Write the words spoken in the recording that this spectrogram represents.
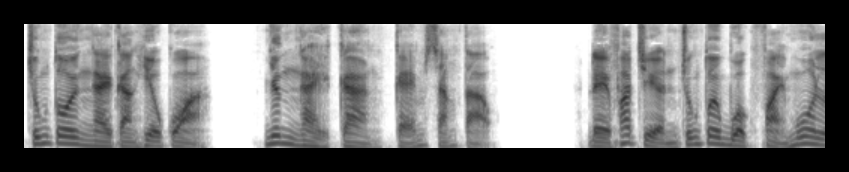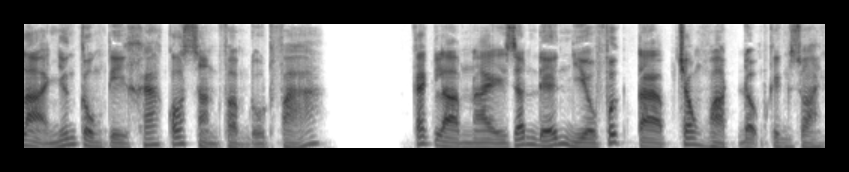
chúng tôi ngày càng hiệu quả, nhưng ngày càng kém sáng tạo. Để phát triển, chúng tôi buộc phải mua lại những công ty khác có sản phẩm đột phá. Cách làm này dẫn đến nhiều phức tạp trong hoạt động kinh doanh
